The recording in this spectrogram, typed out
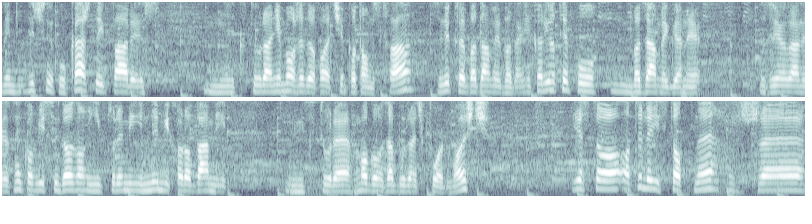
genetycznych u każdej pary, która nie może dochować się potomstwa. Zwykle badamy badanie kariotypu, badamy geny związane z mukowiscydozą i niektórymi innymi chorobami, które mogą zaburzać płodność. Jest to o tyle istotne, że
